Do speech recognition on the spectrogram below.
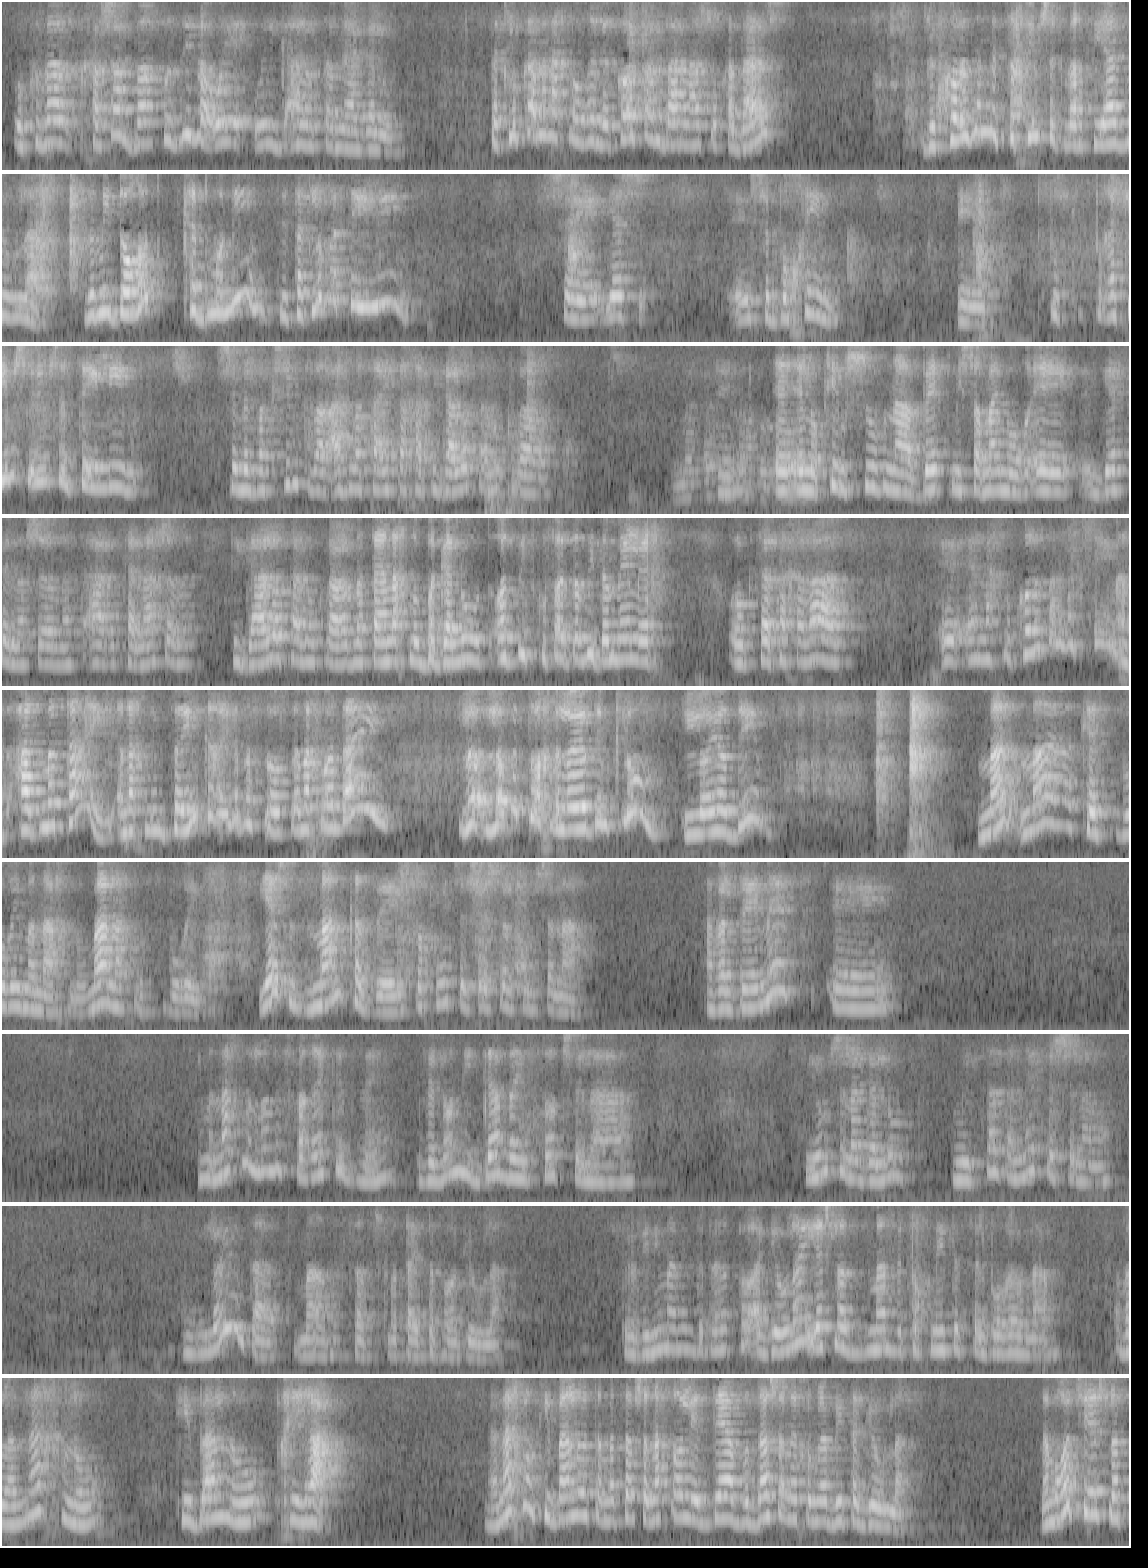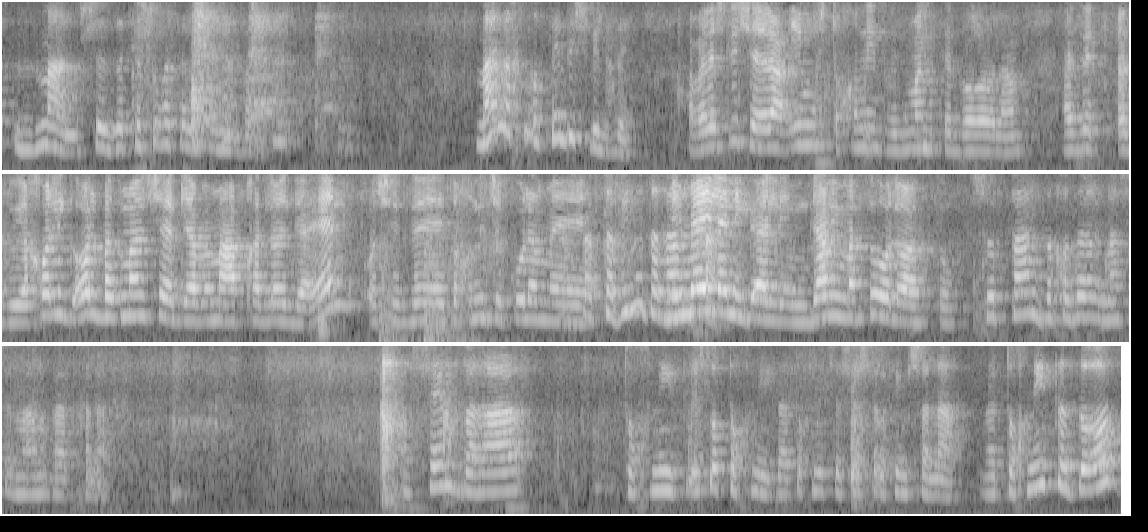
הוא כבר חשב, בר כוזיבא, הוא, הוא יגאל אותה מהגלות. תסתכלו כמה אנחנו עוברים, וכל פעם בא משהו חדש, וכל הזמן מצפים שכבר תהיה הגאולה. זה מדורות קדמונים, תסתכלו בתהילים, שיש, אה, שבוכים, אה, פסוק, פרקים שלמים של תהילים, שמבקשים כבר עד מתי ככה תגאל אותנו כבר. אה, אלוקים שוב נא בית משמיים וראה גפן אשר נטעה וקנה שם, תגאל אותנו כבר עד מתי אנחנו בגלות, עוד בתקופת דוד המלך או קצת אחריו. אנחנו כל הזמן מבקשים, אז עד מתי? אנחנו נמצאים כרגע בסוף ואנחנו עדיין לא, לא בטוח ולא יודעים כלום, לא יודעים. מה, מה כסבורים אנחנו? מה אנחנו סבורים? יש זמן כזה, תוכנית של ששת אלפים שנה, אבל באמת, אה, אם אנחנו לא נפרק את זה ולא ניגע ביסוד של הסיום של הגלות מצד הנפש שלנו, אני לא יודעת מה המצב, מתי תבוא הגאולה. אתם מבינים מה אני מדברת פה? הגאולה יש לה זמן ותוכנית אצל בורא עולם, אבל אנחנו קיבלנו בחירה. ואנחנו קיבלנו את המצב שאנחנו על ידי עבודה שלנו יכולים להביא את הגאולה. למרות שיש לה זמן שזה קשור אצל השם יתברך. מה אנחנו עושים בשביל זה? אבל יש לי שאלה, אם יש תוכנית וזמן אצל בורא עולם, אז, אז הוא יכול לגאול בזמן שיגיע ומה, אף אחד לא יגאל? או שזה תוכנית שכולם... אה, עכשיו תבינו דבר אחד. ממילא נגאלים, גם אם עשו או לא עשו. שוב פעם, זה חוזר למה שאמרנו בהתחלה. השם ברא תוכנית, יש לו תוכנית, זו התוכנית של ששת אלפים שנה. והתוכנית הזאת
